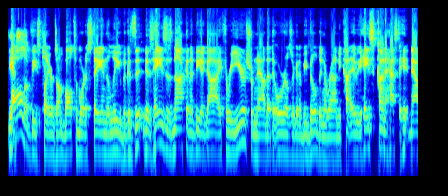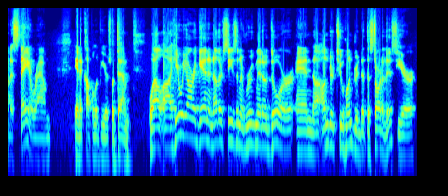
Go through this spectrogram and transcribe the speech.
yes. all of these players on Baltimore to stay in the league because because Hays is not going to be a guy three years from now that the Orioles are going to be building around. Kind of, Hays kind of has to hit now to stay around in a couple of years with them. Well, uh, here we are again, another season of Rougned Odor, and uh, under 200 at the start of this year,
